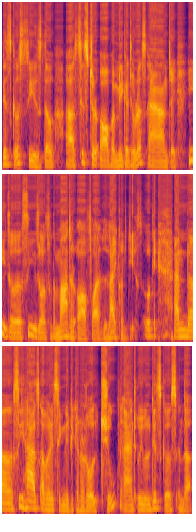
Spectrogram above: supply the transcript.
discussed. She is the uh, sister of Megadorus and he is, uh, she is also the mother of uh, Lyconides. Okay, and uh, she has a very significant role too and we will discuss in the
